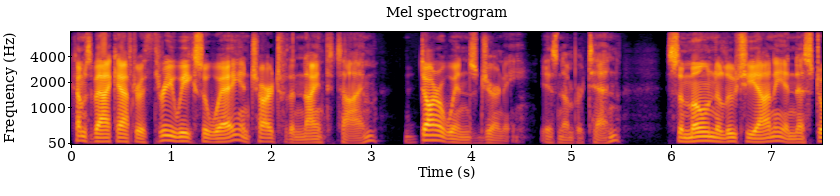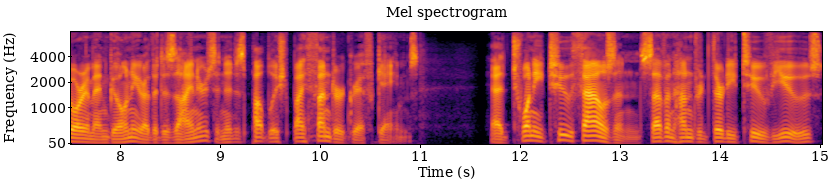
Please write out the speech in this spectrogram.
comes back after three weeks away and charged for the ninth time. Darwin's Journey is number 10, Simone Luciani and Nestore Mangoni are the designers, and it is published by Thundergryph Games. Had 22,732 views,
